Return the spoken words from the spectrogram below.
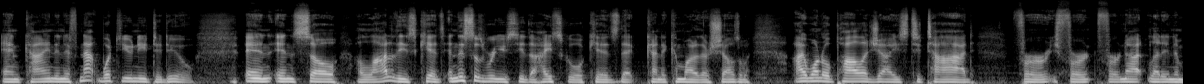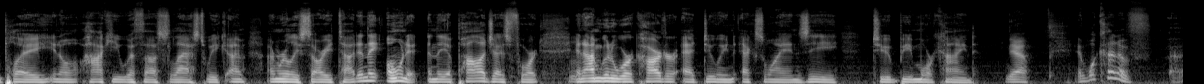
and kind? And if not, what do you need to do? And and so a lot of these kids, and this is where you see the high school kids that kind of come out of their shells. I want to apologize to Todd for for for not letting him play, you know, hockey with us last week. I'm I'm really sorry, Todd. And they own it and they apologize for it. And I'm going to work harder at doing X, Y, and Z to be more kind. Yeah. And what kind of, uh,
